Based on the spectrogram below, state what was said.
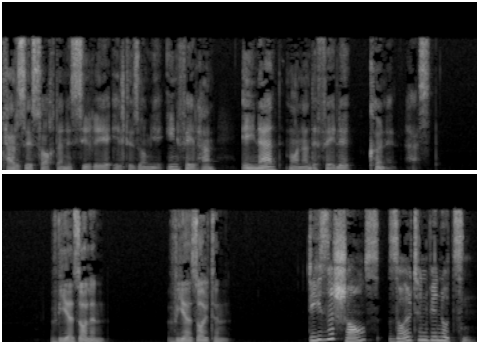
طرز ساختن سیغه التزامی این فعل هم عینند مانند فعل können هست. Wir sollen wir sollten Diese Chance sollten wir nutzen.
